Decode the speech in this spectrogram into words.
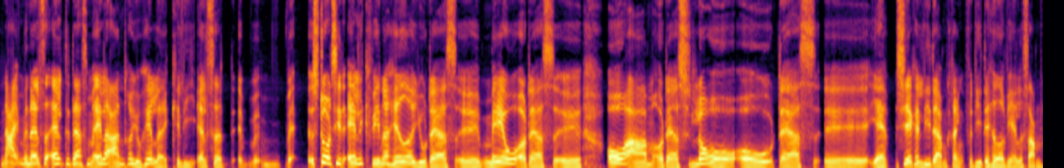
Nej, men altså alt det der, som alle andre jo heller ikke kan lide. Altså, øh, stort set alle kvinder hader jo deres øh, mave og deres øh, overarm og deres lår og deres, øh, ja, cirka lige der omkring, fordi det hader vi alle sammen.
